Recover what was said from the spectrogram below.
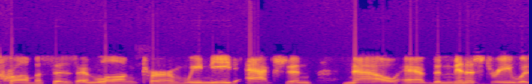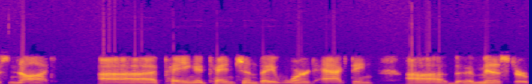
promises and long term. We need action now. And the ministry was not uh, paying attention. They weren't acting. Uh, the Minister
